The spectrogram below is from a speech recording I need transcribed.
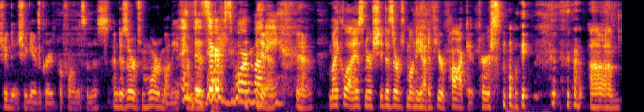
She did, she gave a great performance in this and deserves more money. From and deserves Disney. more money. yeah, yeah. Michael Eisner, she deserves money out of your pocket, personally. um,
